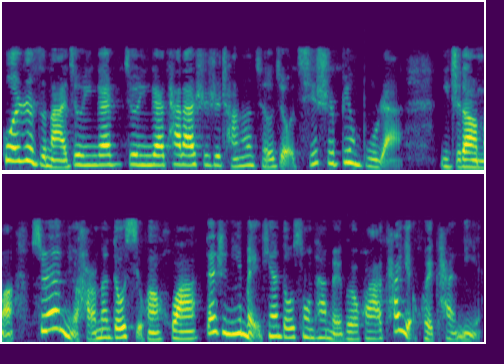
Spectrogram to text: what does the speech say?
过日子嘛，就应该就应该踏踏实实、长长久久。其实并不然，你知道吗？虽然女孩们都喜欢花，但是你每天都送她玫瑰花，她也会看腻。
